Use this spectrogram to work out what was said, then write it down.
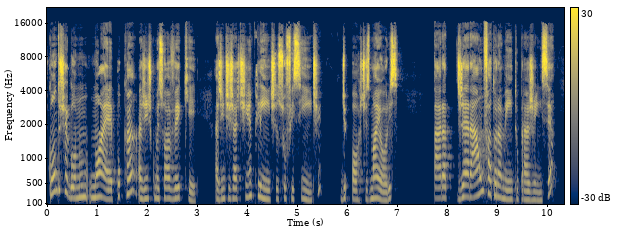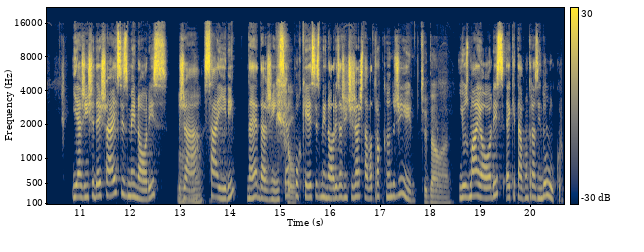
Quando chegou num, numa época, a gente começou a ver que a gente já tinha cliente o suficiente de portes maiores para gerar um faturamento para a agência e a gente deixar esses menores uhum. já saírem né, da agência, Show. porque esses menores a gente já estava trocando dinheiro. Que da hora. E os maiores é que estavam trazendo lucro.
